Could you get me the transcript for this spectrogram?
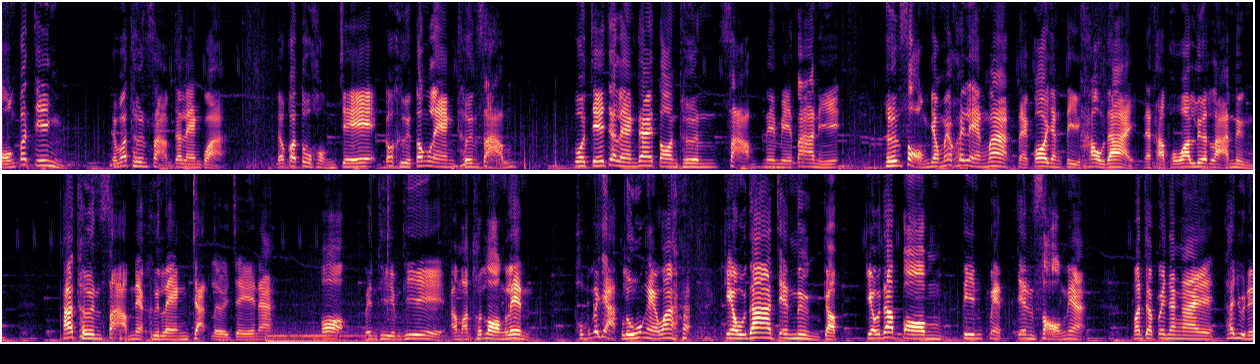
2ก็จริง แต่ว่าเทิร์น3จะแรงกว่า แล้วก็ตัวของเจก็คือต้องแรงเทิร์น3ตัวเจจะแรงได้ตอนเทิร์น3ในเมตานี้เทิร์น2ยังไม่ค่อยแรงมาก แต่ก็ยังตีเข้าได้นะครับเพราะว่าเลือดล้านหนึ่งถ้าเทิร์น3เนี่ยคือแรงจัดเลยเจนะ ก็เป็นทีมที่เอามาทดลองเล่น ผมก็อยากรู้ไงว่าเกลด้าเจน1กับเกลด้าปอมตีนเป็ดเจน2เนี่ย มันจะเป็นยังไงถ้าอยู่ใน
